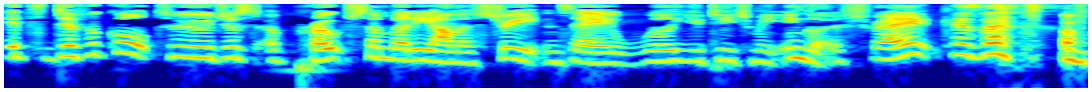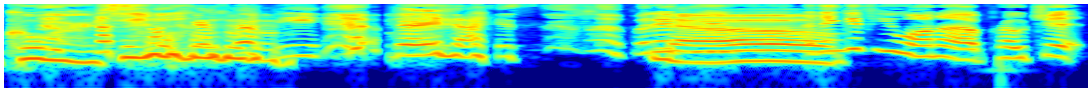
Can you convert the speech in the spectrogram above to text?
it's difficult to just approach somebody on the street and say, will you teach me English? Right. Cause that's, Of course. that's not going to be very nice. But if you. I think if you want to approach it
